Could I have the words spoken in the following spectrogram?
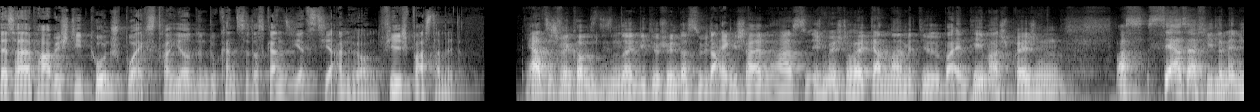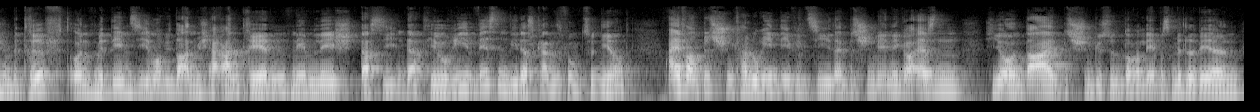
Deshalb habe ich die Tonspur extrahiert und du kannst dir das Ganze jetzt hier anhören. Viel Spaß damit. Herzlich willkommen zu diesem neuen Video. Schön, dass du wieder eingeschaltet hast. Und ich möchte heute gerne mal mit dir über ein Thema sprechen, was sehr, sehr viele Menschen betrifft und mit dem sie immer wieder an mich herantreten, nämlich, dass sie in der Theorie wissen, wie das Ganze funktioniert. Einfach ein bisschen Kaloriendefizit, ein bisschen weniger essen, hier und da ein bisschen gesündere Lebensmittel wählen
